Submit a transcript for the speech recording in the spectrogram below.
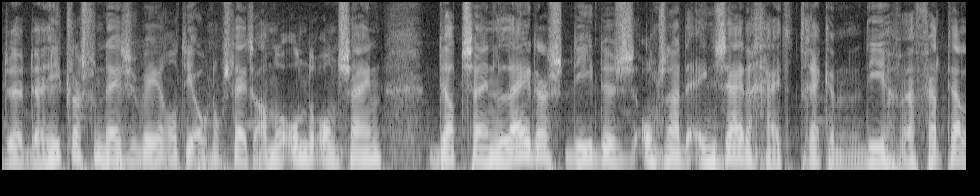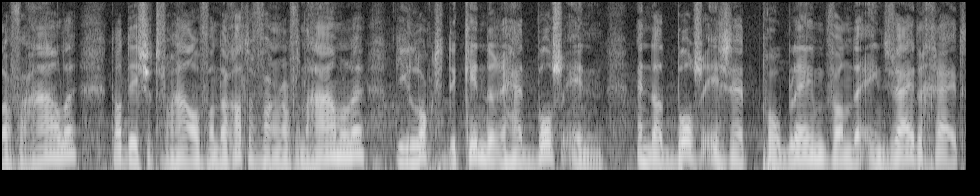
de, de Hitlers van deze wereld, die ook nog steeds allemaal onder ons zijn. Dat zijn leiders die dus ons naar de eenzijdigheid trekken. Die vertellen verhalen. Dat is het verhaal van de rattenvanger van Hamelen. Die lokt de kinderen het bos in. En dat bos is het probleem van de eenzijdigheid.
